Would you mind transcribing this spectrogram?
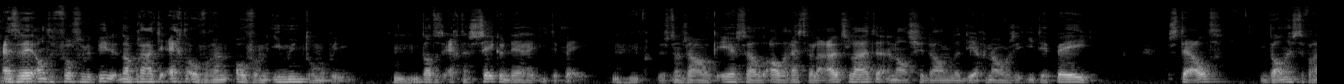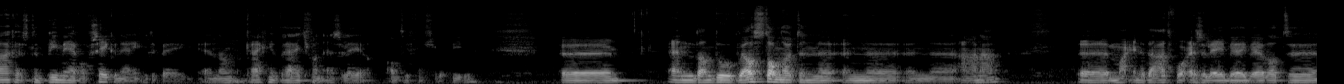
SLE, antifosfolipide, dan praat je echt over een, over een. Mm-hmm. Dat is echt een secundaire ITP. Mm-hmm. Dus dan zou ik eerst wel alle rest willen uitsluiten. En als je dan de diagnose ITP stelt, dan is de vraag: is het een primaire of secundaire ITP? En dan krijg je het rijtje van SLE antifosfolipide. Uh, en dan doe ik wel standaard een, een, een, een ANA. Uh, maar inderdaad, voor SLE wil je wat uh,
